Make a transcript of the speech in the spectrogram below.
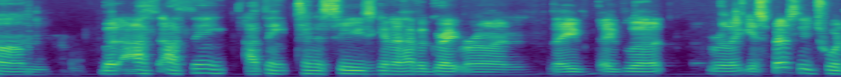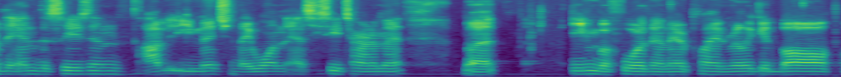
um but i i think i think tennessee's going to have a great run they they've looked really, especially toward the end of the season. You mentioned they won the SEC tournament, but even before then, they were playing really good ball.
